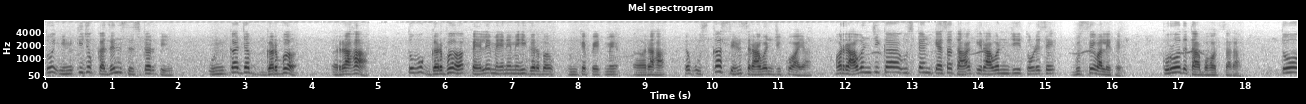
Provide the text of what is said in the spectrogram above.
तो इनकी जो कज़न सिस्टर थी, उनका जब गर्भ रहा तो वो गर्भ पहले महीने में ही गर्भ उनके पेट में रहा। तब उसका सेंस रावण जी को आया। और रावण जी का उस टाइम कैसा था कि रावण जी थोड़े से गुस्से वाले थे। क्रोध था बहुत सारा। तो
